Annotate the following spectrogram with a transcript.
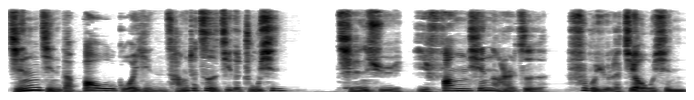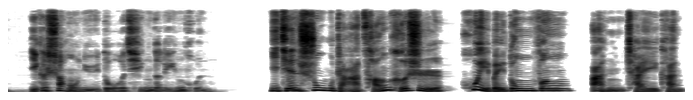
紧紧地包裹隐藏着自己的竹心。钱许以“芳心”二字，赋予了焦心一个少女多情的灵魂。一间书札藏何事？会被东风。暗拆堪，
